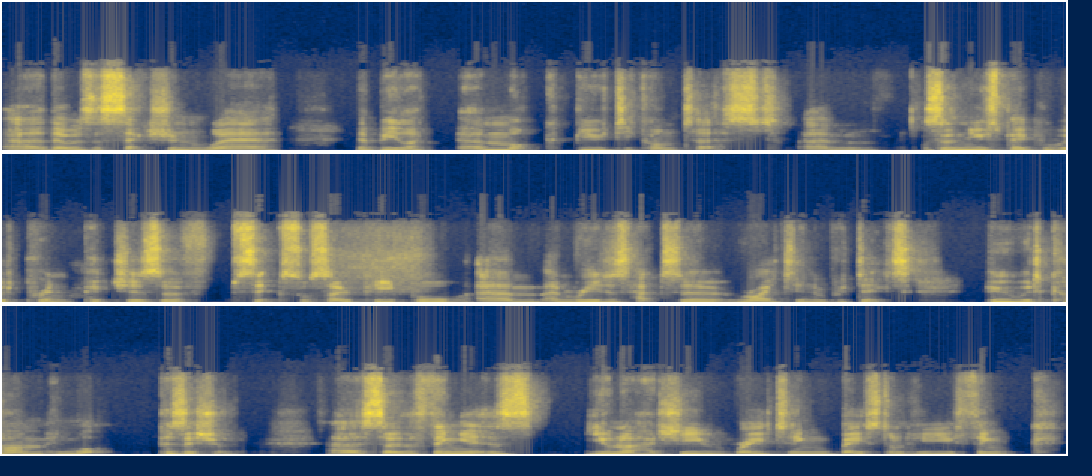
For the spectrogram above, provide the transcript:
uh, there was a section where there'd be like a mock beauty contest. Um, so the newspaper would print pictures of six or so people, um, and readers had to write in and predict who would come in what position. Uh, so the thing is, you're not actually rating based on who you think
